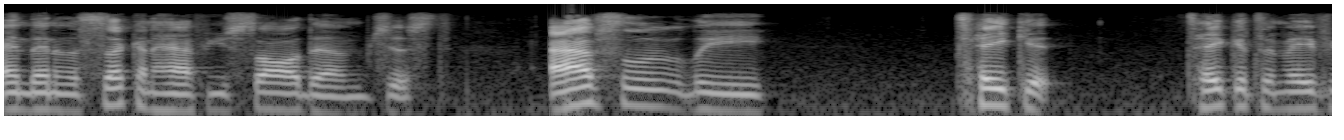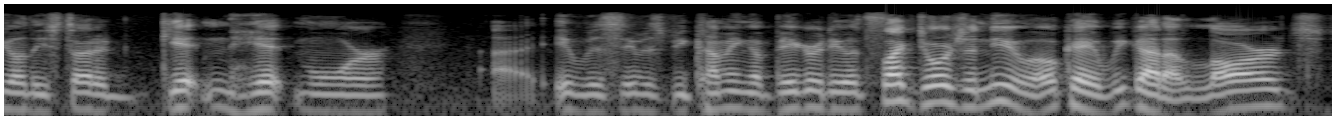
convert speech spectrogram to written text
And then in the second half, you saw them just absolutely take it, take it to Mayfield. He started getting hit more. Uh, it was it was becoming a bigger deal. It's like Georgia knew, okay, we got a large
